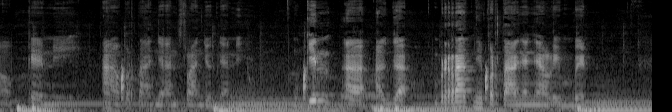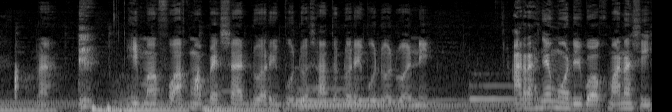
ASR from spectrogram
Oke nih. Ah, pertanyaan selanjutnya nih. Mungkin eh, agak berat nih pertanyaannya Limben. Nah, Himafo Akma Pesa 2021-2022 nih. Arahnya mau dibawa ke mana sih,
